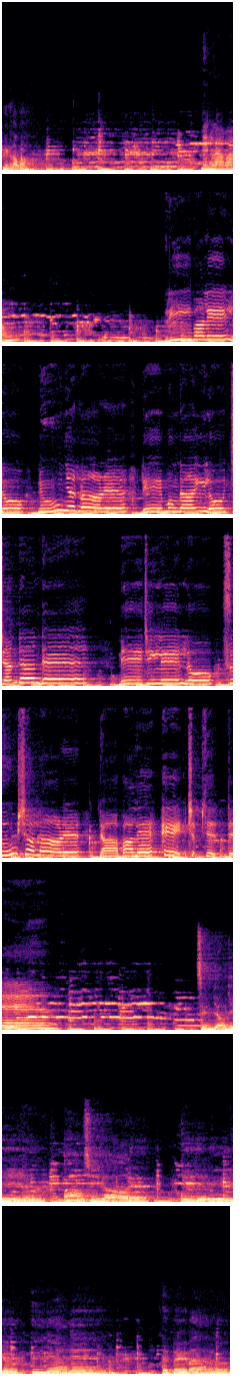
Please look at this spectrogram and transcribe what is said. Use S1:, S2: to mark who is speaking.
S1: မင်္ဂလာပါ
S2: မင်္ဂလာပါဂရီပါလေးလို့နူးညံ့လာတဲ့လေမုန်တိုင်းလို့ကြမ်းတမ်းတဲ့နေကြီးလေးလို့စူးရှာလာတဲ့ဒါပါလေဟေးအချစ်ဖြစ်တယ်
S1: စင်ပြောင်ကြီးလို့ အားရှိလာတဲ့ဒီဒီလို့ညံနေသပေပန်းလို့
